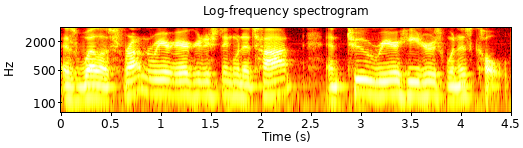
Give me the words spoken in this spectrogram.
as well as front and rear air conditioning when it's hot and two rear heaters when it's cold.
